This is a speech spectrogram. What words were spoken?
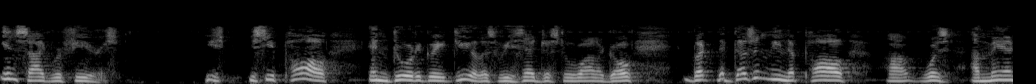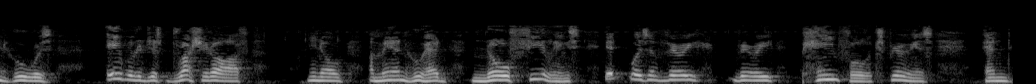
inside were fears. You, you see, Paul endured a great deal, as we said just a while ago, but that doesn't mean that Paul uh, was a man who was able to just brush it off, you know, a man who had no feelings. It was a very, very painful experience. And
